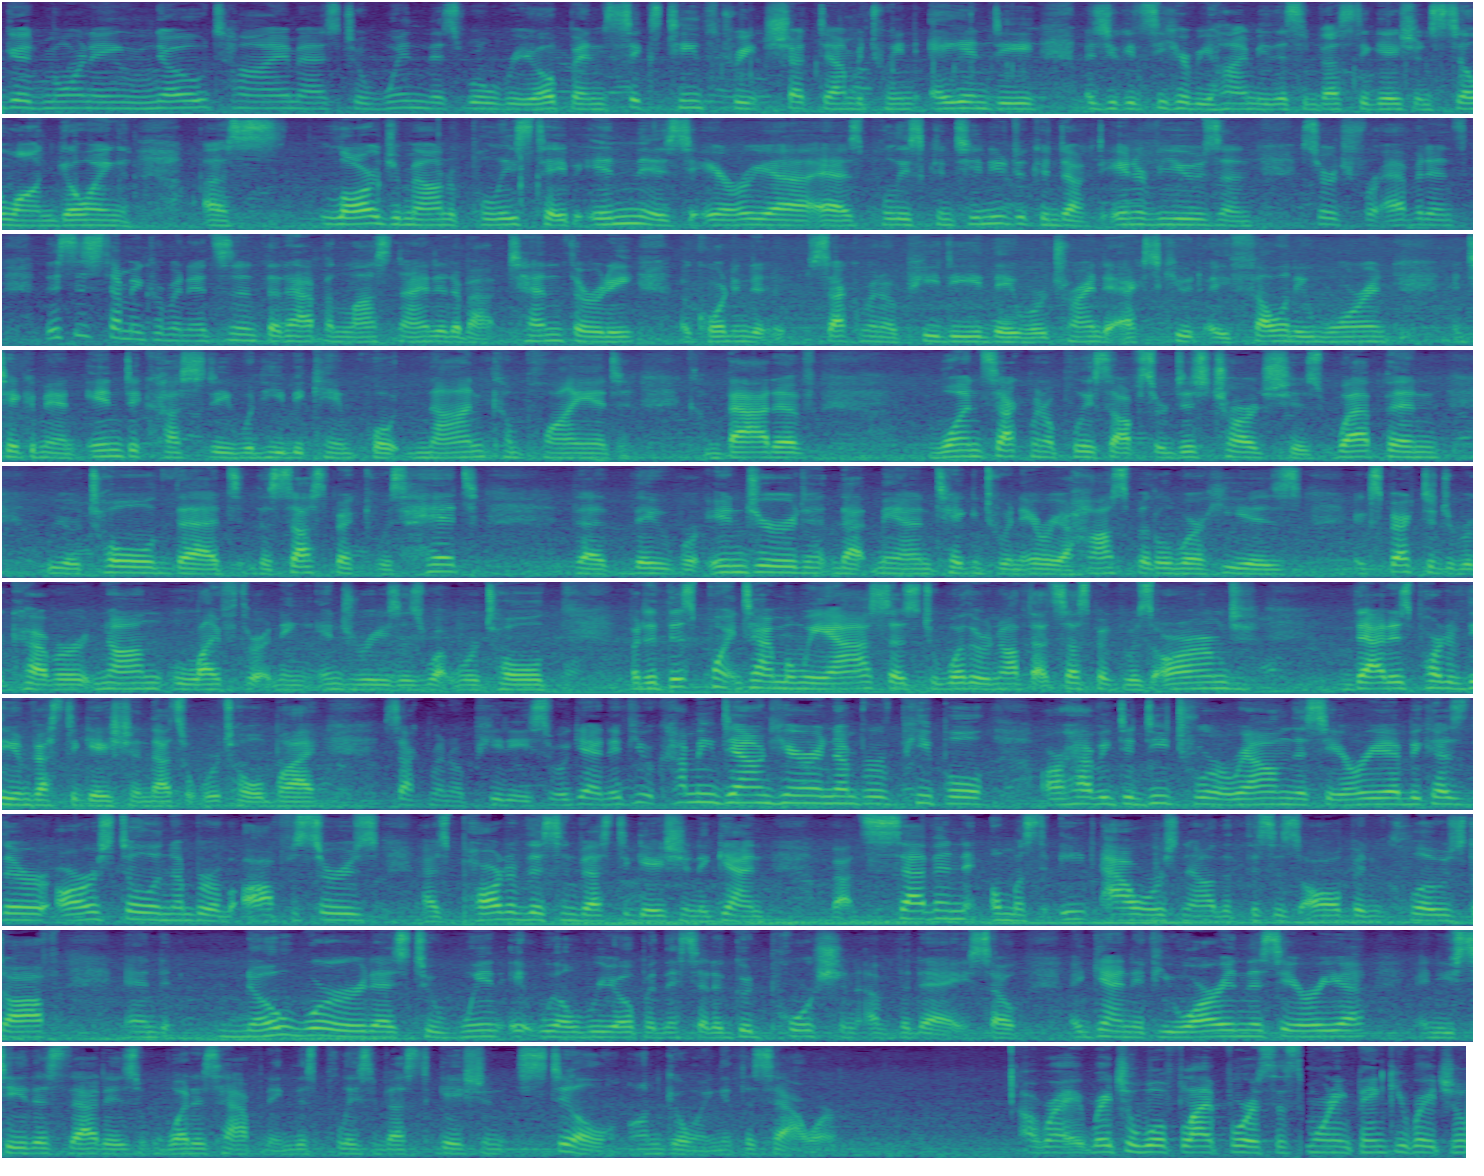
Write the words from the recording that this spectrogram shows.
Good morning. No time as to when this will reopen. 16th Street shut down between A and D. As you can see here behind me, this investigation still ongoing. A large amount of police tape in this area as police continue to conduct interviews and search for evidence. This is stemming from an incident that happened last night at about 10:30. According to Sacramento PD, they were trying to execute a felony warrant and take a man into custody when he became quote non-compliant, combative. One Sacramento police officer discharged his weapon. We are told that the suspect was hit, that they were injured, that man taken to an area hospital where he is expected to recover. Non life threatening injuries is what we're told. But at this point in time, when we asked as to whether or not that suspect was armed, that is part of the investigation. That's what we're told by Sacramento PD. So again, if you're coming down here, a number of people are having to detour around this area because there are still a number of officers as part of this investigation. Again, about seven, almost eight hours now that this has all been closed off and no word as to when it will reopen. They said a good portion of the day. So again, if you are in this area and you see this, that is what is happening. This police investigation still ongoing at this hour. All right, Rachel Wolf live for us this morning. Thank you, Rachel.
